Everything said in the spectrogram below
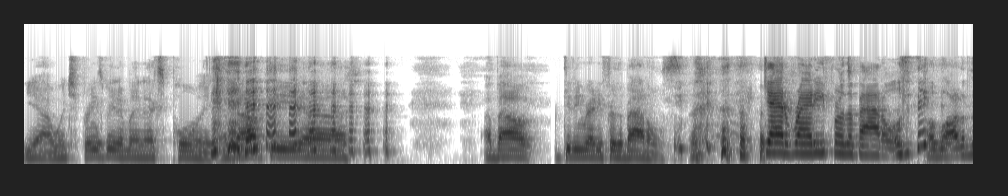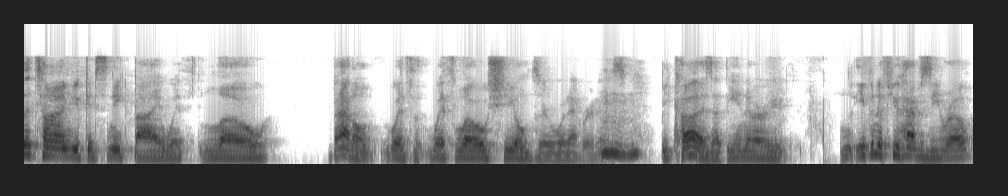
Yeah. Which brings me to my next point about the uh, about getting ready for the battles. Get ready for the battles. a lot of the time you could sneak by with low battle with with low shields or whatever it is. Mhm. because at the end of every even if you have zero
